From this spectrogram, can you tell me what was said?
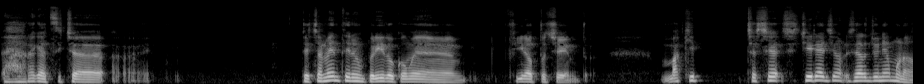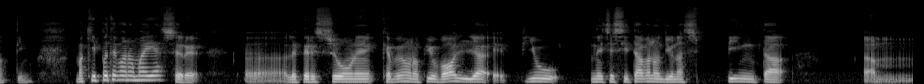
Eh, ragazzi, cioè, eh, specialmente in un periodo come fine 800, ma chi, cioè, se, se, ci ragion- se ragioniamo un attimo, ma chi potevano mai essere uh, le persone che avevano più voglia e più necessitavano di una spinta um,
